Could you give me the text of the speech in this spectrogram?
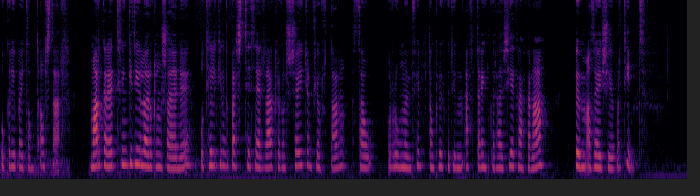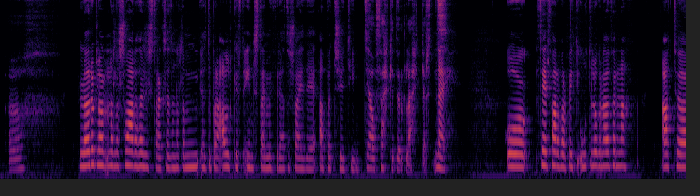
og grípa í tómt allstar. Margaret ringi því í lauruglunasæðinu og tilkynninga best til þeirra klukkan 17.14 þá rúmum 15 klukkutímum eftir einhver hafi séð krakkana um að þau séu bara tínt. Uh, Lauruglan náttúrulega svara þessu strax, þetta er, þetta er bara algjört einstæmi fyrir þetta svæði að börn séu tínt. já, þekkið örgulega ekkert. Nei. Og þeir fara bara beint í útlökun aðferðina. Aðtöða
